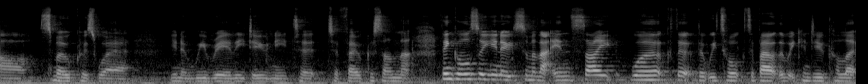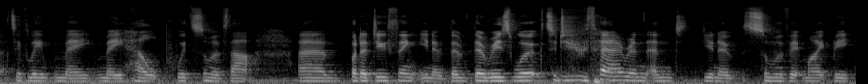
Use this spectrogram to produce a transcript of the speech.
our smokers where you know we really do need to to focus on that i think also you know some of that insight work that that we talked about that we can do collectively may may help with some of that um, but I do think you know there, there is work to do there, and, and you know some of it might be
